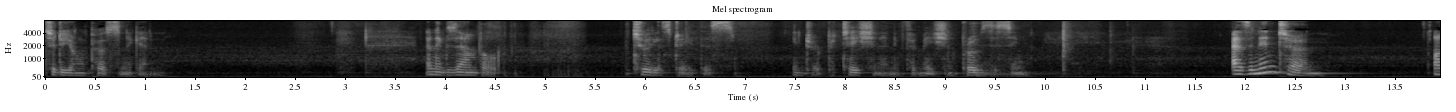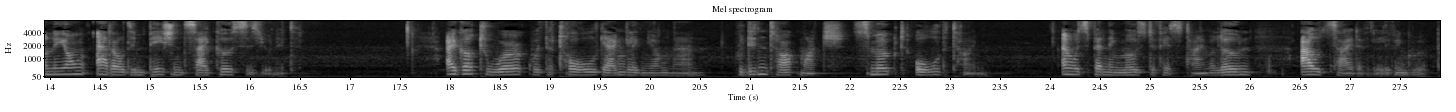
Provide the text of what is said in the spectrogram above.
to the young person again. An example to illustrate this interpretation and information processing. As an intern, on a young adult inpatient psychosis unit. I got to work with a tall, gangling young man who didn't talk much, smoked all the time, and was spending most of his time alone outside of the living group.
